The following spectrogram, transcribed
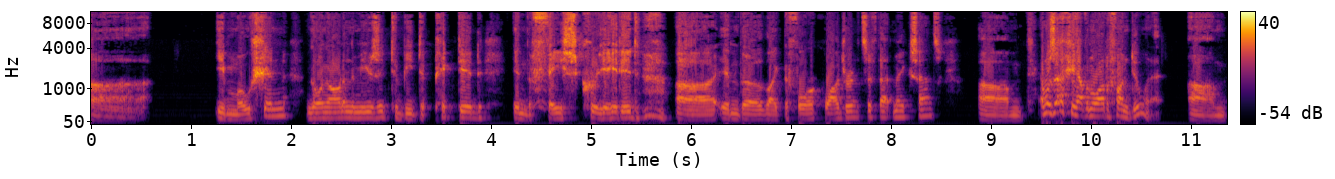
uh, emotion going on in the music to be depicted in the face created uh, in the like the four quadrants, if that makes sense. Um, and was actually having a lot of fun doing it. Um,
